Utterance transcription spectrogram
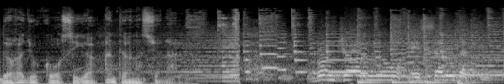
de Radio Corsica International. Buongiorno e saluto a tutti.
